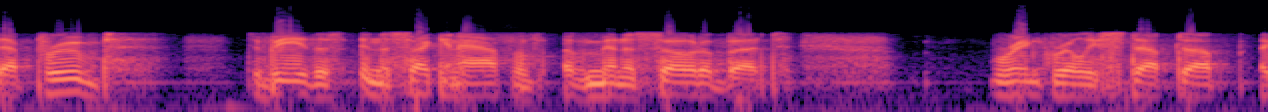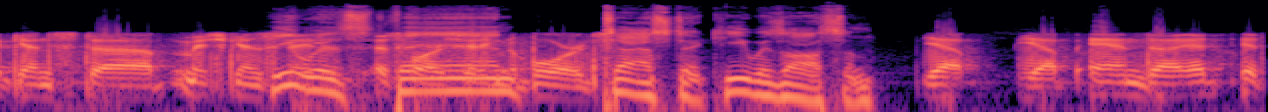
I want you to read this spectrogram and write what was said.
that proved to be the, in the second half of, of Minnesota, but. Rienk really stepped up against uh, Michigan State he was as far as hitting the boards. Fantastic. He was awesome. Yep, yep. And uh, it, it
